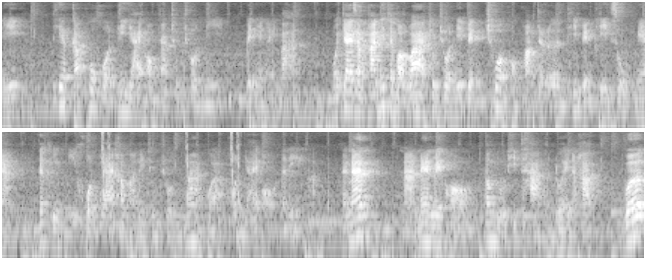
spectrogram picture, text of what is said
นี้ เทียบกับผู้คนที่ย้ายออกจากชุมชนนี้ เป็นยังไงบ้าง หัวใจสำคัญที่จะบอกว่าชุมชนนี้เป็นช่วงของความเจริญที่เป็นพีคสูงเนี่ยก็คือมีคนย้ายเข้ามาในชุมชนมากกว่าคนย้ายออกนั่นเองครับ ดังนั้นหนาแน่นไม่พอต้องดูทิศทางมันด้วยนะครับ work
